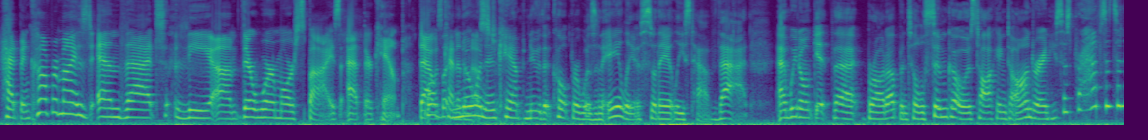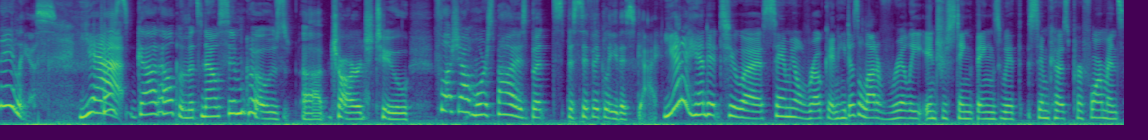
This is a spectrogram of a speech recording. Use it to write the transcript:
had been compromised and that the um, there were more spies at their camp. That Well, was kind of no one in camp knew that Culper was an alias, so they at least have that. And we don't get that brought up until Simcoe is talking to Andre, and he says perhaps it's an alias. yeah, God help him, it's now Simcoe's uh, charge to flush out more spies, but specifically this guy. You gotta hand it to uh, Samuel Roukin. He does a lot of really interesting things with Simcoe's performance.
